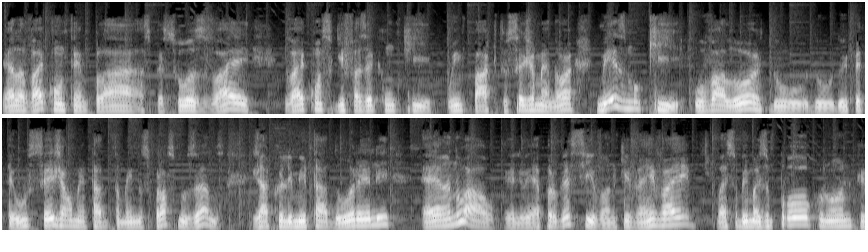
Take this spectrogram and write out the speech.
ela vai contemplar as pessoas, vai vai conseguir fazer com que o impacto seja menor, mesmo que o valor do, do, do, IPTU seja aumentado também nos próximos anos, já que o limitador ele é anual, ele é progressivo. Ano que vem vai, vai subir mais um pouco, no, ano que,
